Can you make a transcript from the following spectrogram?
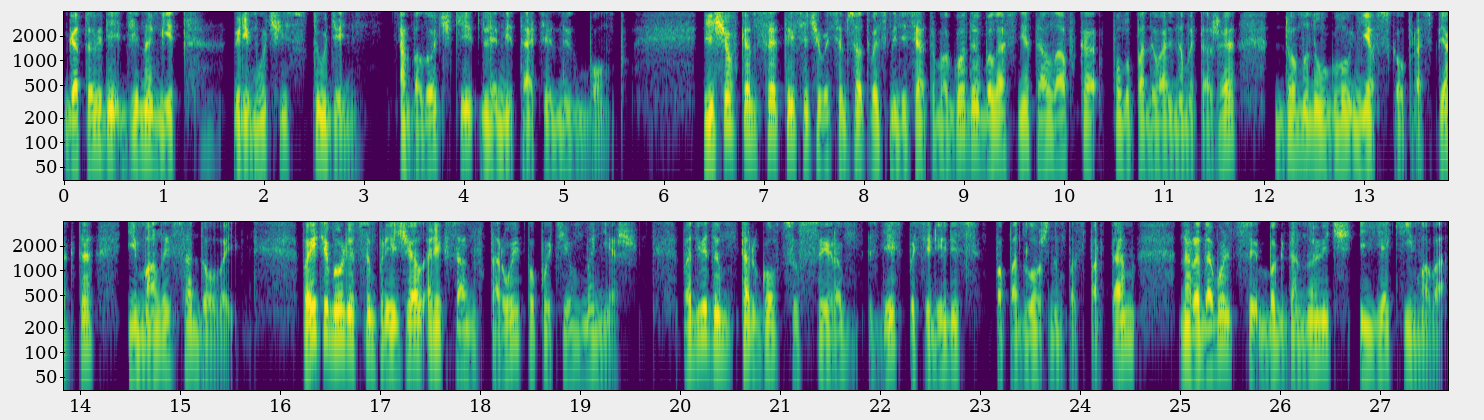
готовили динамит, гремучий студень, оболочки для метательных бомб. Еще в конце 1880 года была снята лавка в полуподвальном этаже дома на углу Невского проспекта и Малой Садовой. По этим улицам приезжал Александр II по пути в Манеж. Под видом торговцев сыром здесь поселились по подложным паспортам народовольцы Богданович и Якимова.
